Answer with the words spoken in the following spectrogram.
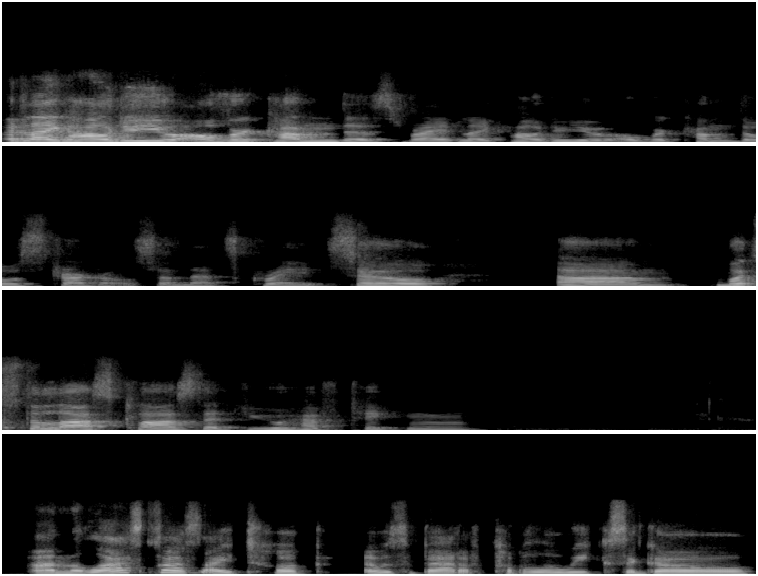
but like how do you overcome this right like how do you overcome those struggles and that's great so um what's the last class that you have taken um the last class i took it was about a couple of weeks ago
